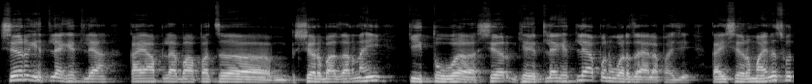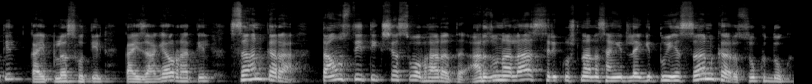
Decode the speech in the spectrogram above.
शेअर घेतल्या घेतल्या काय आपल्या बापाचं शेअर बाजार नाही की तो शेअर घेतल्या घेतल्या आपण वर जायला पाहिजे. काही शेअर मायनस होतील काही प्लस होतील काही जाग्यावर राहतील. सहन करा. तांस्ती तिक्षस्व भारत. अर्जुनाला श्रीकृष्णानं सांगितलं की तू हे सहन कर सुख दुःख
